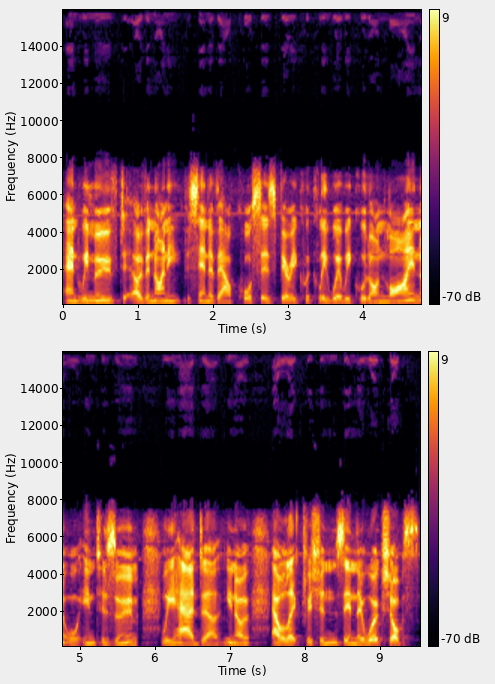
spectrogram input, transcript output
And we moved over 90% of our courses very quickly where we could online or into Zoom. We had, uh, you know, our electricians in their workshops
